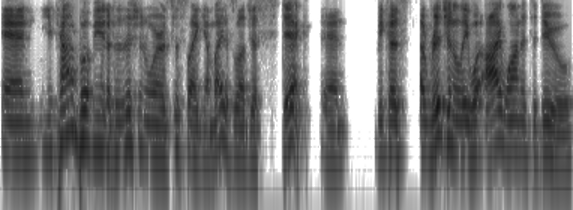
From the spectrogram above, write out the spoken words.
and you kind of put me in a position where it's just like I might as well just stick. And because originally what I wanted to do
